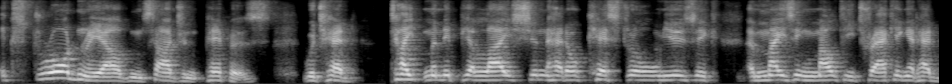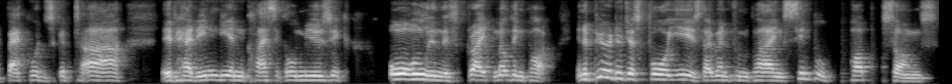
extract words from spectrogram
extraordinary album, Sergeant Pepper's, which had tape manipulation, had orchestral music, amazing multi tracking, it had backwards guitar, it had Indian classical music, all in this great melting pot. In a period of just four years, they went from playing simple pop songs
